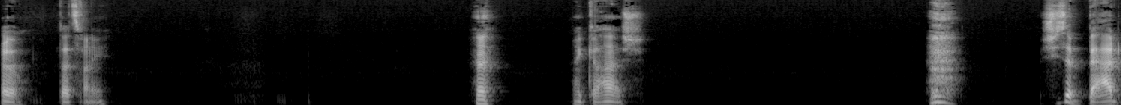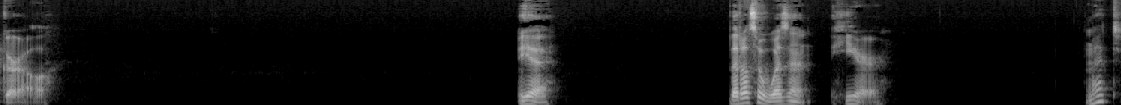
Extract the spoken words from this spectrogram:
Oh, that's funny. Huh. My gosh. She's a bad girl. Yeah. That also wasn't here. What?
